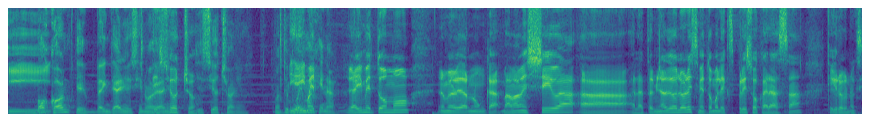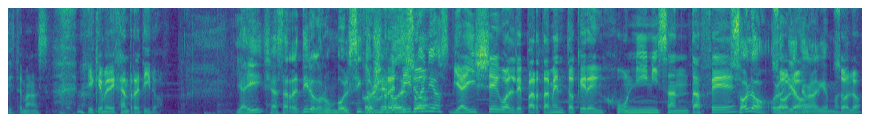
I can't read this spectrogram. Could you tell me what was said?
y... ¿Vos con ¿qué, 20 años, 19 18. años? 18 años. No te y puedo imaginar. Me, ahí me tomo, no me voy a olvidar nunca, mamá me lleva a, a la terminal de Dolores y me tomo el expreso Caraza, que creo que no existe más, y que me deja en retiro. Y ahí ya se retiro con un bolsito Con un lleno retiro, de sueños. Y ahí llego al departamento que era en Junín y Santa Fe. ¿Solo o lo Solo, con alguien más? Solo.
